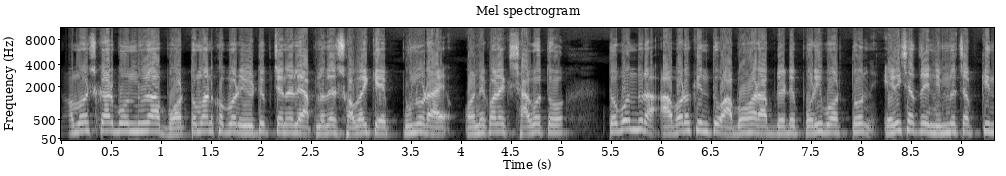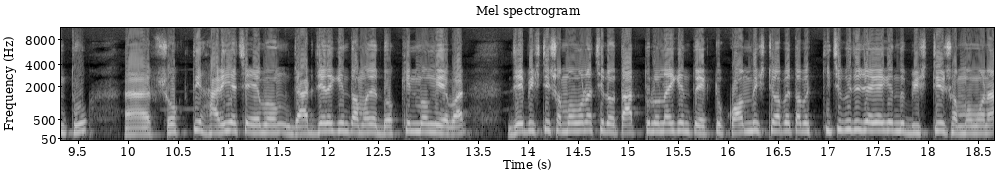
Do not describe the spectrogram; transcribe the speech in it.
নমস্কার বন্ধুরা, বর্তমান খবর ইউটিউব চ্যানেলে আপনাদের সবাইকে পুনরায় অনেক অনেক স্বাগত। তো বন্ধুরা, আবারও কিন্তু আবহাওয়ার আপডেটে পরিবর্তন, এরই সাথে নিম্নচাপ কিন্তু শক্তি হারিয়েছে এবং যার জেরে কিন্তু আমাদের দক্ষিণবঙ্গে এবার যে বৃষ্টির সম্ভাবনা ছিল তার তুলনায় কিন্তু একটু কম বৃষ্টি হবে, তবে কিছু কিছু জায়গায় কিন্তু বৃষ্টির সম্ভাবনা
